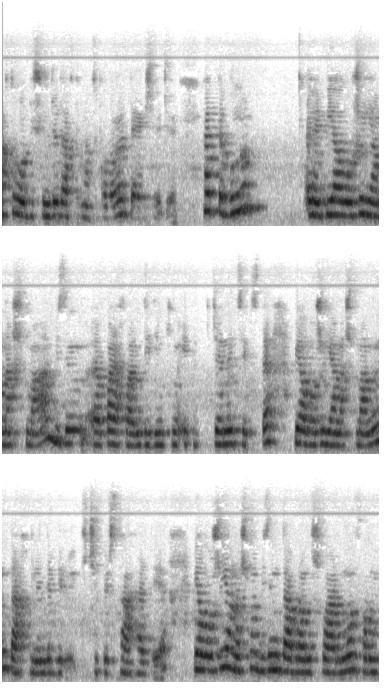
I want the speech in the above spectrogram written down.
artıq o düşüncə də avtomatik olaraq dəyişəcək. Hətta bunu bioloji yanaşma bizim bayaqlar dediyim kimi epigeneticsdə bioloji yanaşmanın daxilində bir kiçik bir sahədir. Bioloji yanaşma bizim davranışlarımı, form,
